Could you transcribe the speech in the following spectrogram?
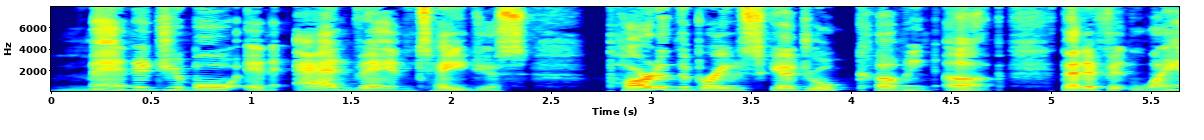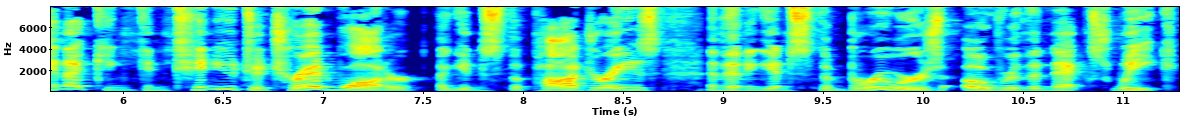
manageable and advantageous part of the Braves schedule coming up that if Atlanta can continue to tread water against the Padres and then against the Brewers over the next week,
